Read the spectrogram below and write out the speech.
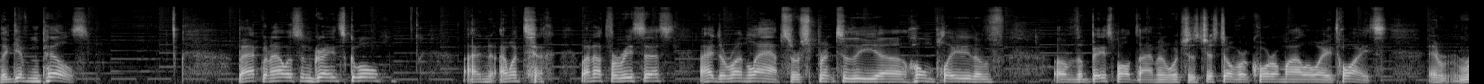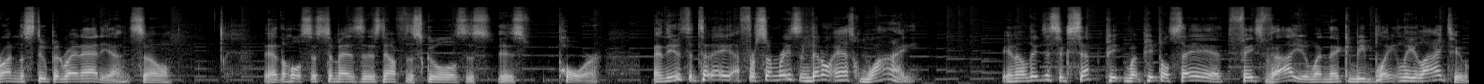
they give him pills. Back when I was in grade school, I, I went to went out for recess. I had to run laps or sprint to the uh, home plate of of the baseball diamond, which is just over a quarter mile away twice, and run the stupid right at you. So, yeah, the whole system as it is now for the schools is is poor, and the youth of today, for some reason, they don't ask why. You know, they just accept pe- what people say at face value when they can be blatantly lied to.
